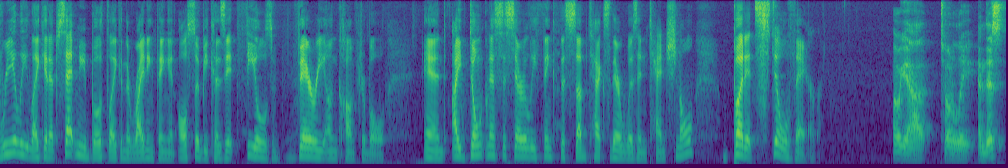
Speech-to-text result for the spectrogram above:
really like it upset me both like in the writing thing and also because it feels very uncomfortable and I don't necessarily think the subtext there was intentional but it's still there. Oh yeah, totally. And this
